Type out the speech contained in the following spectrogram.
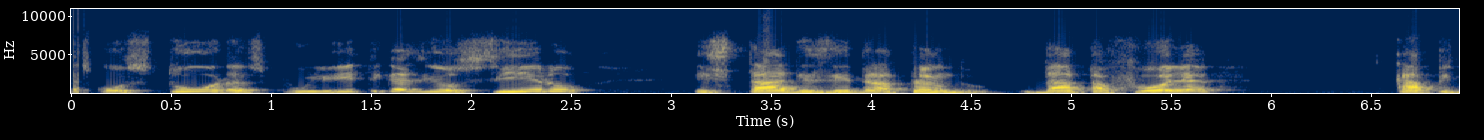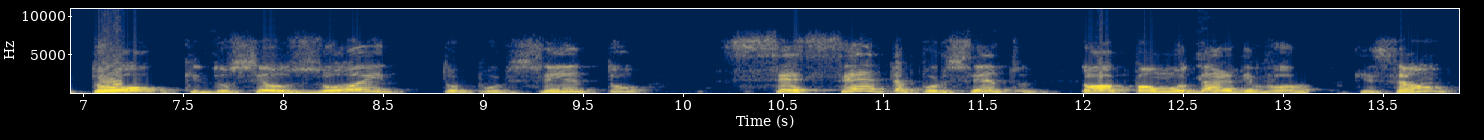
As costuras políticas e o Ciro está desidratando. Datafolha captou que dos seus 8%, 60% topam mudar de voto, que são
